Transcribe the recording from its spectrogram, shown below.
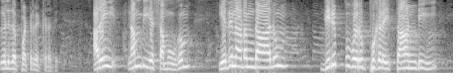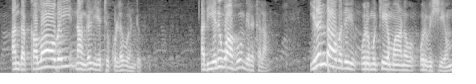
எழுதப்பட்டிருக்கிறது. அதை நம்பிய சமூகம் எது நடந்தாலும் விருப்பு வெறுப்புகளை தாண்டி அந்த கலாவை நாங்கள் ஏற்றுக்கொள்ள வேண்டும். அது எதுவாகவும் இருக்கலாம். இரண்டாவது ஒரு முக்கியமான ஒரு விஷயம்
